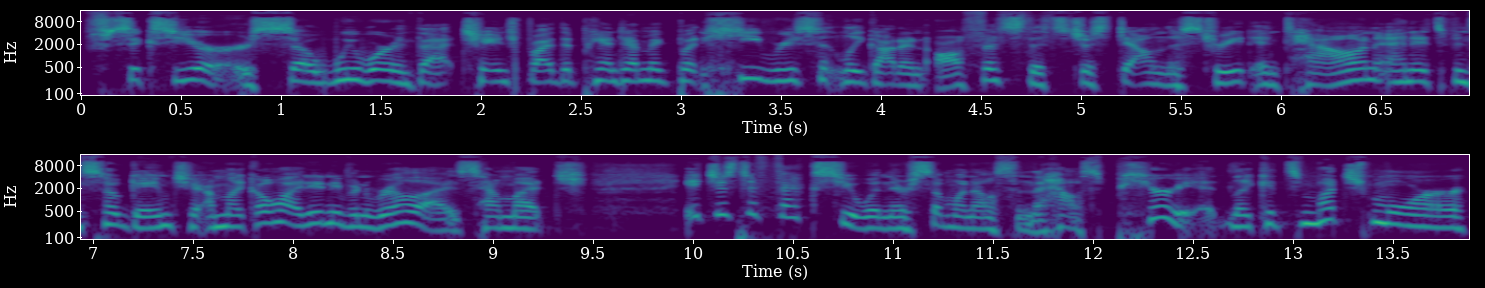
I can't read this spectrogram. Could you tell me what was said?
six years. So we weren't that changed by the pandemic, but he recently got an office that's just down the street in town. And it's been so game changing. I'm like, oh, I didn't even realize how much it just affects you when there's someone else in the house, period. Like it's much more,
